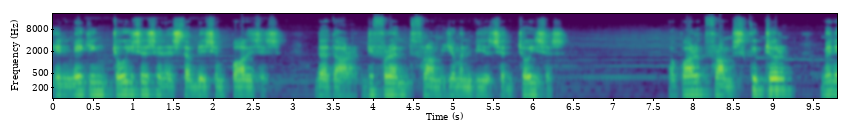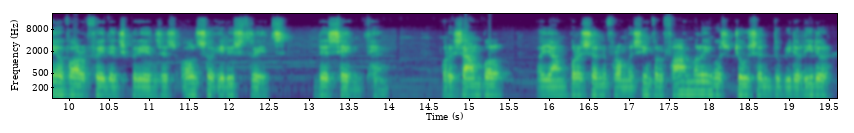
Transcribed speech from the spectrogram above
in making choices and establishing policies that are different from human views and choices. Apart from scripture, many of our faith experiences also illustrates the same thing. For example, a young person from a simple family was chosen to be the leader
